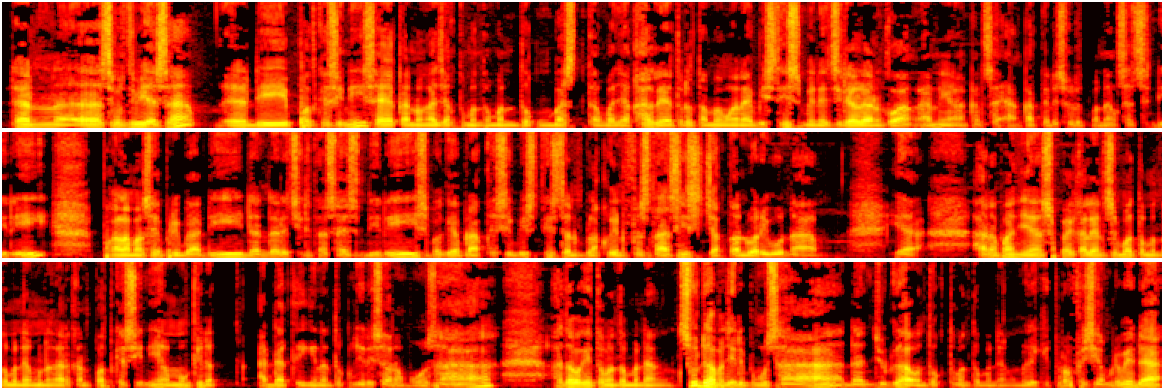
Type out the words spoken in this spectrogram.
Dan uh, seperti biasa uh, di podcast ini saya akan mengajak teman-teman untuk membahas tentang banyak hal ya, terutama mengenai bisnis, manajerial dan keuangan yang akan saya angkat dari sudut pandang saya sendiri, pengalaman saya pribadi dan dari cerita saya sendiri sebagai praktisi bisnis dan pelaku investasi sejak tahun 2006. Ya, harapannya supaya kalian semua teman-teman yang mendengarkan podcast ini yang mungkin ada keinginan untuk menjadi seorang pengusaha atau bagi teman-teman yang sudah menjadi pengusaha dan juga untuk teman-teman yang memiliki profesi yang berbeda.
